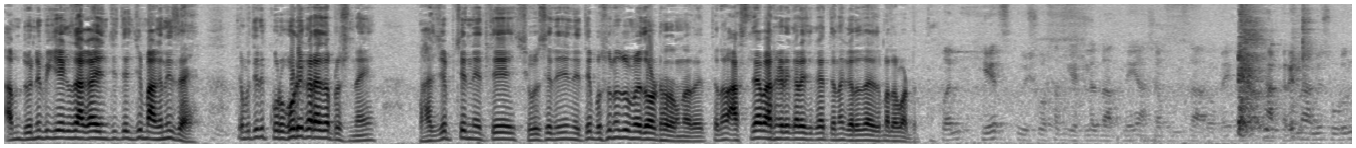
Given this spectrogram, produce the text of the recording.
आम्ही दोन्हीपैकी एक जागा यांची त्यांची मागणीच आहे. त्यामुळे त्यांनी कुरघोडी करायचा प्रश्न आहे. भाजपचे नेते शिवसेनेचे नेते बसूनच उमेदवार ठरवणार आहेत. त्यांना असल्या भानगडी करायची काय त्यांना गरज आहे असं मला वाटत नाही. पण हेच विश्वासात घेतलं जात नाही अशा पद्धतीचा आरोप आहे कारण आम्ही सोडून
